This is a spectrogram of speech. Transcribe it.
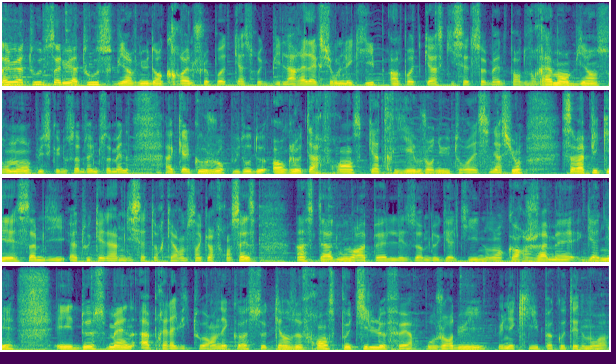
Salut à toutes, salut à tous, bienvenue dans Crunch, le podcast rugby, la rédaction de l'équipe, un podcast qui cette semaine porte vraiment bien son nom puisque nous sommes à une semaine à quelques jours plutôt de Angleterre-France, quatrième journée du tournoi Destination. Ça va piquer samedi à Twickenham, 17h45 heure française, un stade où on le rappelle, les hommes de Galtier n'ont encore jamais gagné. Et deux semaines après la victoire en Écosse, ce 15 de France peut-il le faire? Aujourd'hui, une équipe à côté de moi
